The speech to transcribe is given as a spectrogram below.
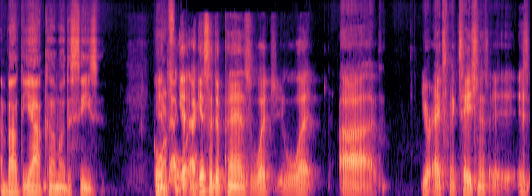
about the outcome of the season going I forward? Guess, I guess it depends what what uh, your expectations is.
